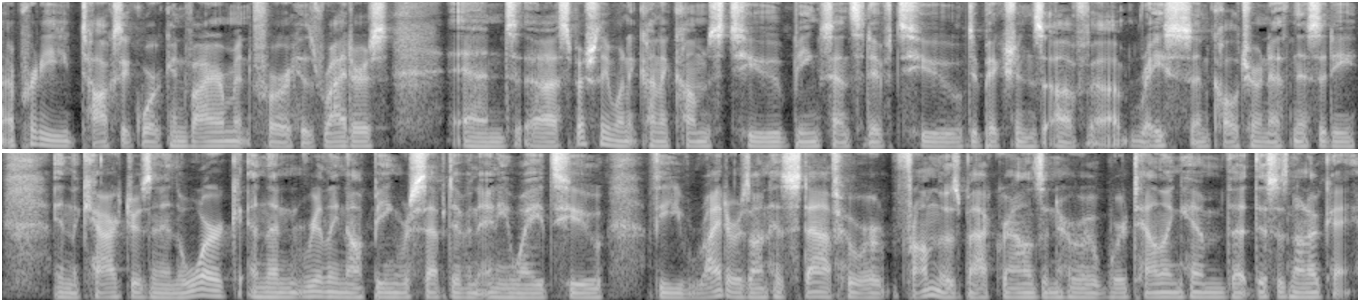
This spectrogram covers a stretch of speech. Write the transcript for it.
a, pretty toxic work environment for his writers, and uh, especially when it kind of comes to being sensitive to depictions of uh, race and culture and ethnicity in the characters and in the work, and then really not being receptive in any way to the writers on his staff who are from those backgrounds and who were telling him that this is not okay.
